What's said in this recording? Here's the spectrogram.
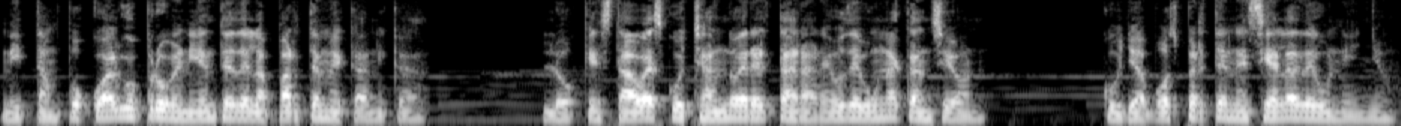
ni tampoco algo proveniente de la parte mecánica. Lo que estaba escuchando era el tarareo de una canción, cuya voz pertenecía a la de un niño.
